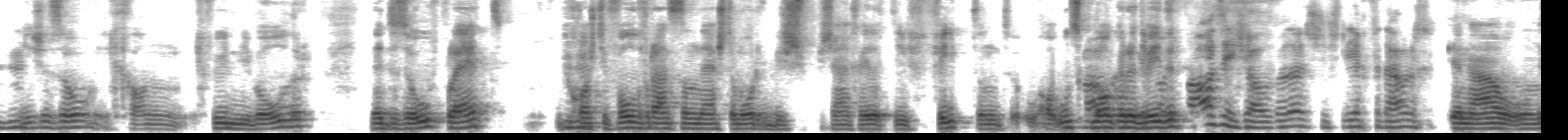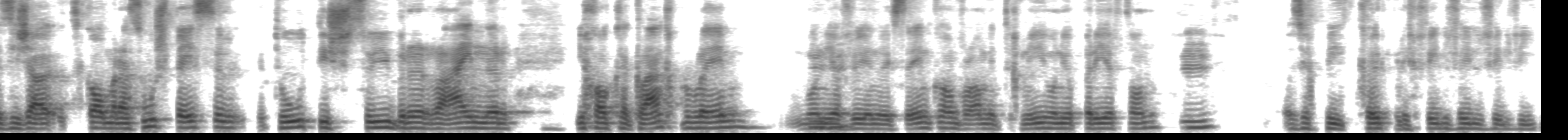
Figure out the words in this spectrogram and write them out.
Mhm. Ist ja so. Ich, kann, ich fühle mich wohler. Nicht so aufgebläht. Du Mhm. kannst dich voll fressen am nächsten Morgen, bist, bist eigentlich relativ fit und ausgemagert Ja, wieder. die Basis ist halt, oder? Das ist leicht verdaulich. Genau. Und es, ist auch, es geht mir auch sonst besser. Die Haut ist sauberer, reiner. Ich habe kein Gelenkproblem, das ich ja Mhm. früher extrem hatte, vor allem mit den Knie, die ich operiert habe. Mhm. Also ich bin körperlich viel, viel, viel weiter.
